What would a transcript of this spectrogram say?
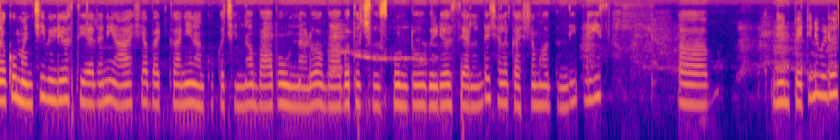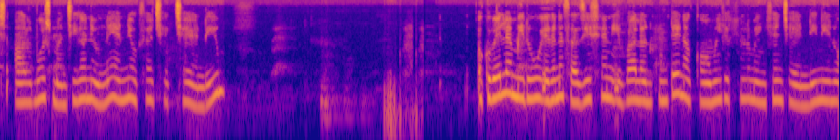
నాకు మంచి వీడియోస్ తీయాలని ఆశ బట్ కానీ నాకు ఒక చిన్న బాబు ఉన్నాడు. ఆ బాబుతో చూసుకుంటూ వీడియోస్ తీయాలంటే చాలా కష్టమవుతుంది. ప్లీజ్ నేను పెట్టిన వీడియోస్ ఆల్మోస్ట్ మంచిగానే ఉన్నాయి. అన్నీ ఒకసారి చెక్ చేయండి. ఒకవేళ మీరు ఏదైనా సజెషన్ ఇవ్వాలనుకుంటే నాకు కామెంట్ సెక్షన్లో మెన్షన్ చేయండి. నేను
